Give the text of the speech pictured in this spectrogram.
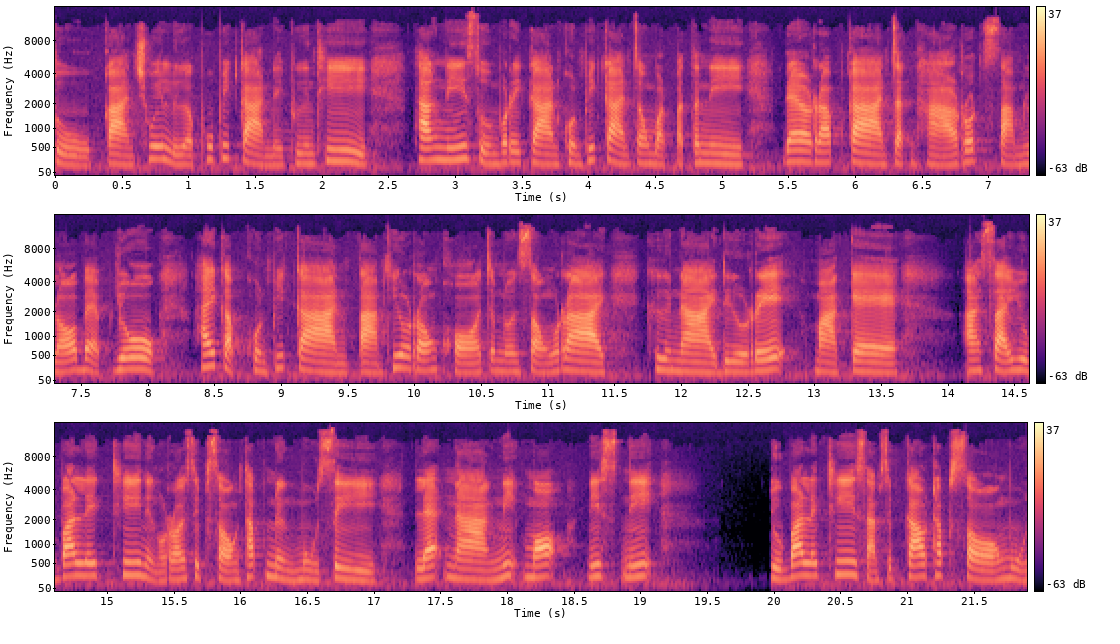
สู่การช่วยเหลือผู้พิการในพื้นที่ทั้งนี้ศูนย์บริการคนพิการจังหวัดปัตตานี ได้รับการจัดหารถสามล้อแบบโยก ให้กับคนพิการตามที่ร้องขอจำนวนสองราย คือนายดิเระมาแก อาศัยอยู่บ้านเลขที่ 112 ทับ1หมู่ 4 และนางนิเมาะนิสนิ อยู่บ้านเลขที่ 39 ทับ 2 หมู่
